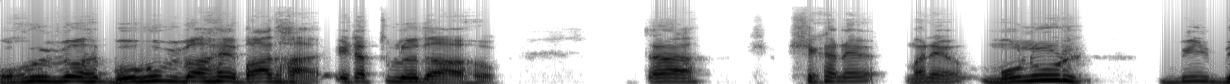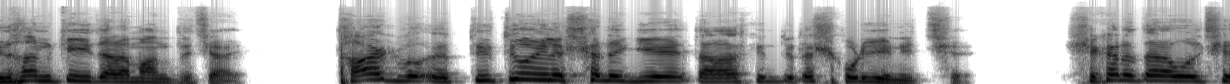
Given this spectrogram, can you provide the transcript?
বহু বিবাহ বহু বিবাহে বাধা, এটা তুলে দেওয়া হোক। তারা সেখানে মানে মনুর বিধানকেই তারা মানতে চায়। থার্ড তৃতীয় ইলেকশনে গিয়ে তারা কিন্তু এটা সরিয়ে নিচ্ছে। সেখানে তারা বলছে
